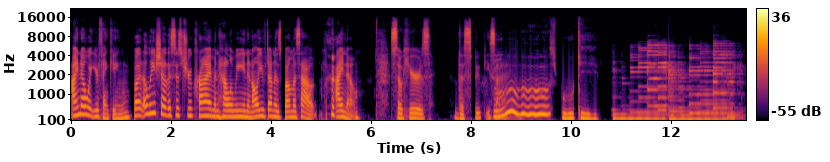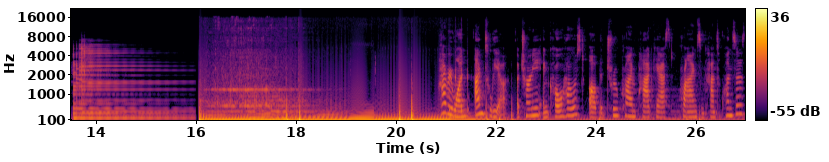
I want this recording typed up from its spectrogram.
I know what you're thinking, but Alicia, this is true crime and Halloween, and all you've done is bum us out. I know. So here's the spooky side. Ooh, spooky. Hi, everyone. I'm Talia, attorney and co host of the true crime podcast, Crimes and Consequences.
